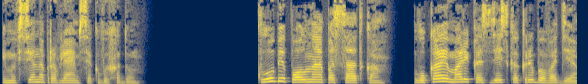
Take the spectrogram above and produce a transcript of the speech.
и мы все направляемся к выходу. Клубе полная посадка. Лука и Марика здесь как рыба в воде.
